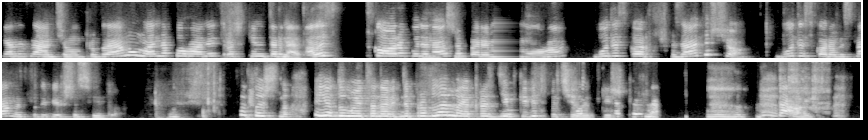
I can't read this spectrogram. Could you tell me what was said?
я не знаю, в чому проблема. У мене поганий трошки інтернет, але скоро буде наша перемога. Буде скоро. Знаєте що? Буде скоро весна, в нас буде більше світла. Це точно. І я думаю, це навіть не проблема, якраз дітки відпочили трішки. Так.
